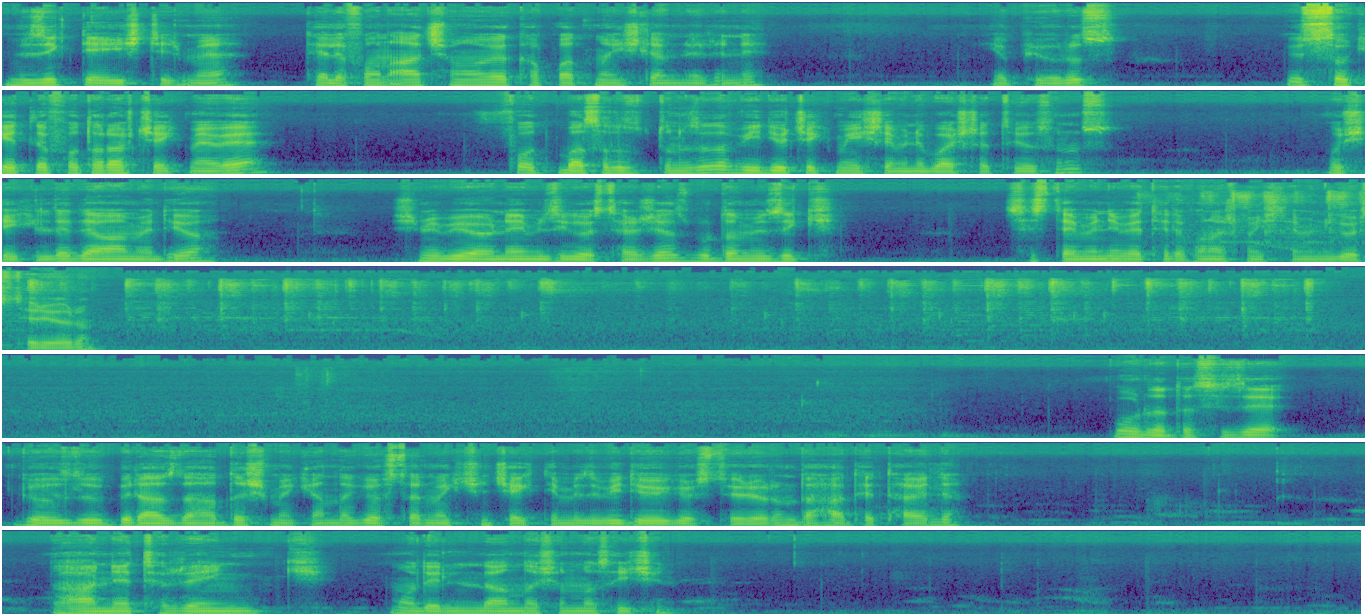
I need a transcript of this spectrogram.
müzik değiştirme, telefon açma ve kapatma işlemlerini yapıyoruz. Üst soketle fotoğraf çekme ve basılı tuttuğunuzda da video çekme işlemini başlatıyorsunuz. Bu şekilde devam ediyor. Şimdi bir örneğimizi göstereceğiz. Burada müzik sistemini ve telefon açma işlemini gösteriyorum. Burada da size gözlüğü biraz daha dış mekanda göstermek için çektiğimiz videoyu gösteriyorum. Daha detaylı. Daha net renk modelinde anlaşılması için.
